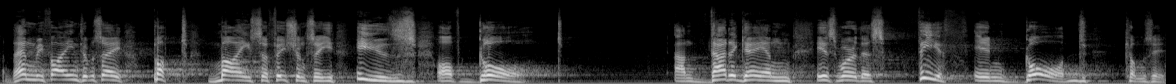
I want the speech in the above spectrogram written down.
And then we find him say, But my sufficiency is of God. And that again is where this faith in God comes in.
